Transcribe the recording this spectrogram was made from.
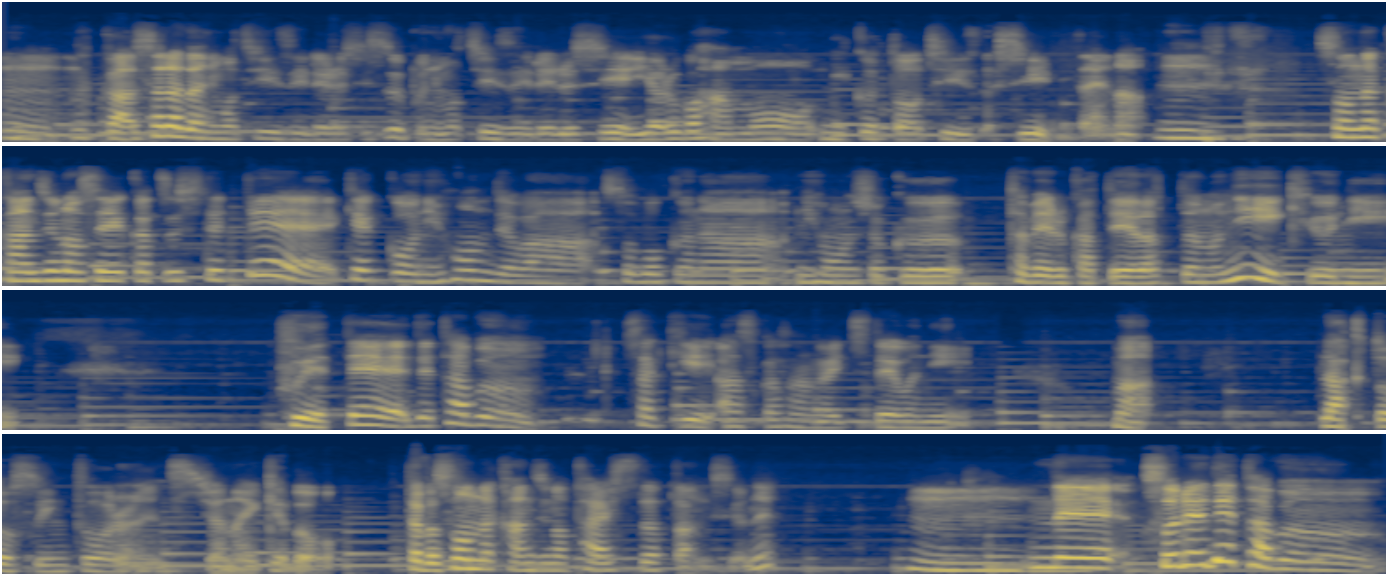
うん、なんかサラダにもチーズ入れるしスープにもチーズ入れるし夜ご飯も肉とチーズだしみたいな。うんそんな感じの生活してて結構日本では素朴な日本食食べる家庭だったのに急に増えてで多分さっきアスカさんが言ってたようにまあラクトスイントーランスじゃないけど多分そんな感じの体質だったんですよね。うんでそれで多分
